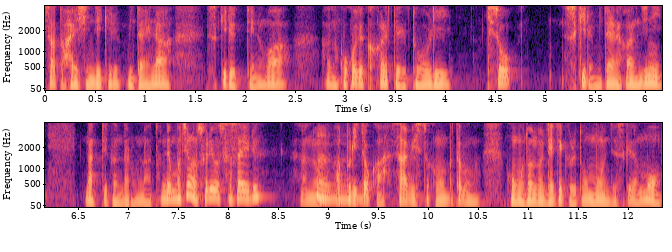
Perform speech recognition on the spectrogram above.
さっと配信できるみたいなスキルっていうのは、あの、ここで書かれている通り、基礎スキルみたいな感じになっていくんだろうなと。で、もちろんそれを支える、あの、アプリとかサービスとかも多分今後どんどん出てくると思うんですけども、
